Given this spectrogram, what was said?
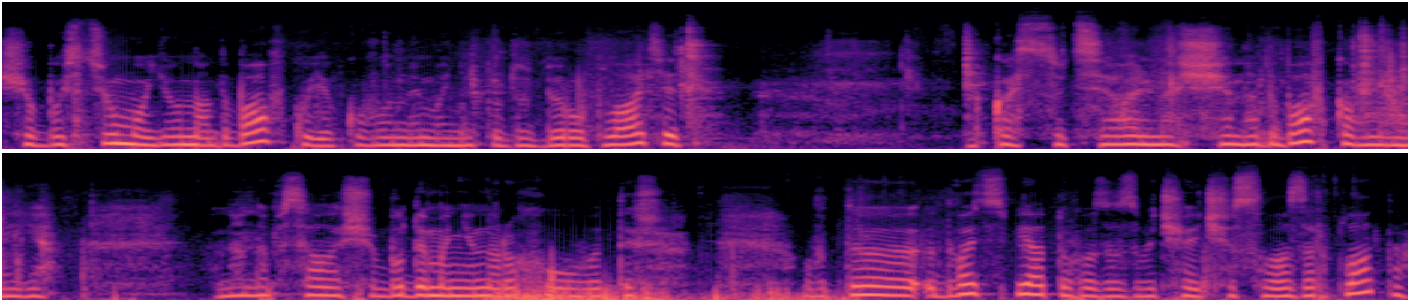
Щоб ось цю мою надбавку, яку вони мені тут в бюро платять, якась соціальна ще надбавка в мене є. Вона написала, що буде мені нараховувати д- 25-го зазвичай числа зарплата.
